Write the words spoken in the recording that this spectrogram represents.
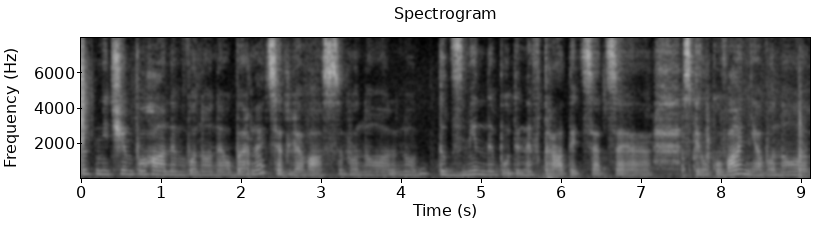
тут нічим поганим воно не обернеться для вас. Воно ну тут змін не буде, не втратиться це спілкування, воно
